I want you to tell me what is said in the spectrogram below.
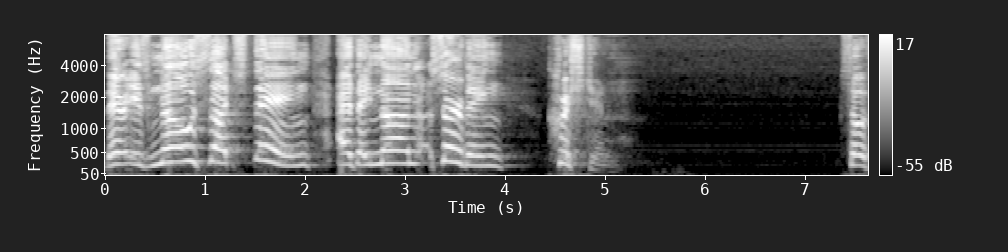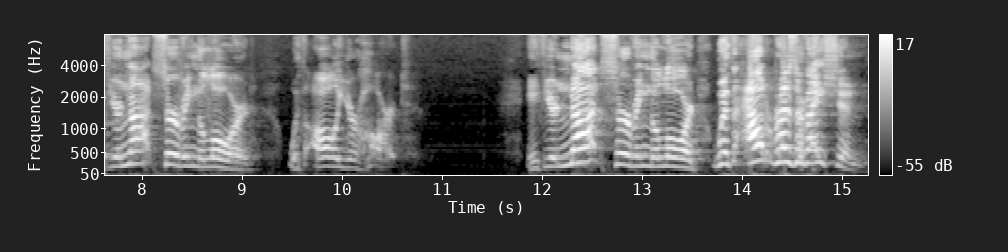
There is no such thing as a non serving Christian. So if you're not serving the Lord with all your heart, if you're not serving the Lord without reservation,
